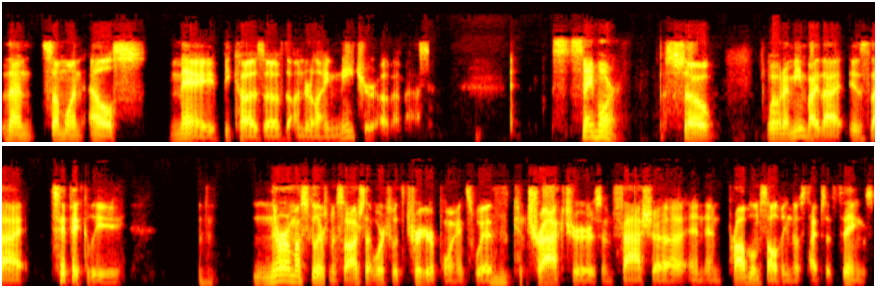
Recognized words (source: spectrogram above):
than someone else may because of the underlying nature of MS. Say more. So, what I mean by that is that typically, neuromuscular massage that works with trigger points, with mm-hmm. contractures and fascia and, and problem solving, those types of things,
